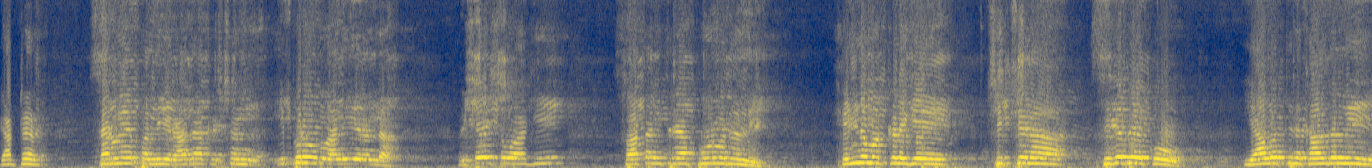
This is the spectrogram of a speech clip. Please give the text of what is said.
ಡಾಕ್ಟರ್ ಸರ್ವೇಪಲ್ಲಿ ರಾಧಾಕೃಷ್ಣನ್ ಇಬ್ಬರು ಮಾನವೀಯರನ್ನ ವಿಶೇಷವಾಗಿ ಸ್ವಾತಂತ್ರ್ಯ ಪೂರ್ವದಲ್ಲಿ ಹೆಣ್ಣು ಮಕ್ಕಳಿಗೆ ಶಿಕ್ಷಣ ಸಿಗಬೇಕು. ಯಾವತ್ತಿನ ಕಾಲದಲ್ಲಿ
